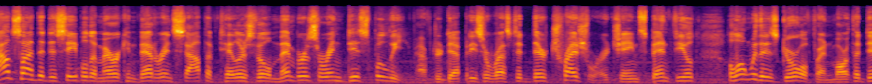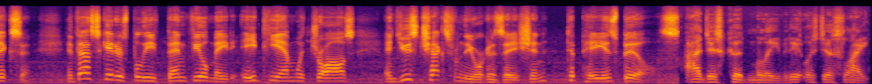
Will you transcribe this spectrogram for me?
Outside the Disabled American Veterans south of Taylorsville, members are in disbelief after deputies arrested their treasurer, James Benfield, along with his girlfriend, Martha Dixon. Investigators believe Benfield made ATM withdrawals and used checks from the organization to pay his bills. I just couldn't believe it. It was just like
